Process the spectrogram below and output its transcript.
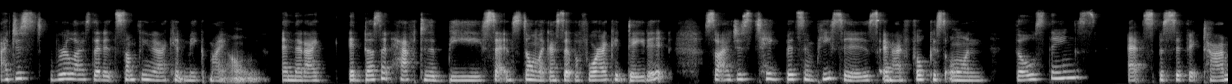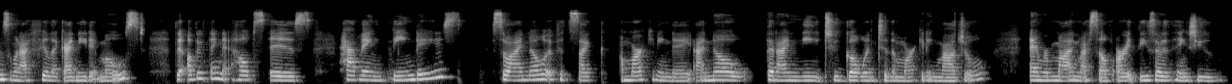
I just realized that it's something that I could make my own and that I it doesn't have to be set in stone. Like I said before, I could date it. So I just take bits and pieces and I focus on those things at specific times when I feel like I need it most. The other thing that helps is having theme days. So I know if it's like a marketing day, I know that I need to go into the marketing module and remind myself, all right, these are the things you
